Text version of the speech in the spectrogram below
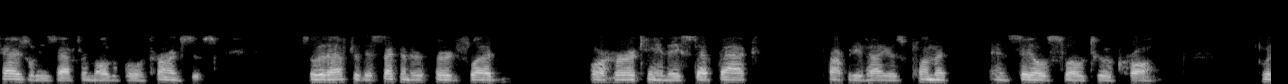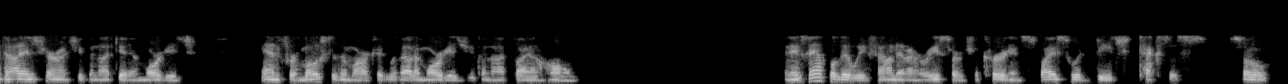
casualties after multiple occurrences. So that after the second or third flood or hurricane, they step back, property values plummet, and sales slow to a crawl. Without insurance, you cannot get a mortgage. And for most of the market, without a mortgage, you cannot buy a home. An example that we found in our research occurred in Spicewood Beach, Texas. So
